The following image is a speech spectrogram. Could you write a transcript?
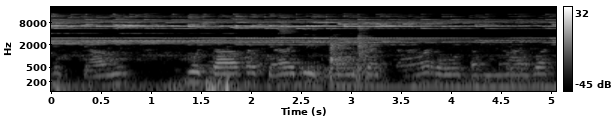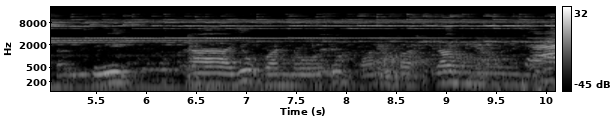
นิจัง พุทธาปัจจายิโน จัตตารโรธรรมาวัฏันติอายุวันโนทุกขังปะรังสาธุ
